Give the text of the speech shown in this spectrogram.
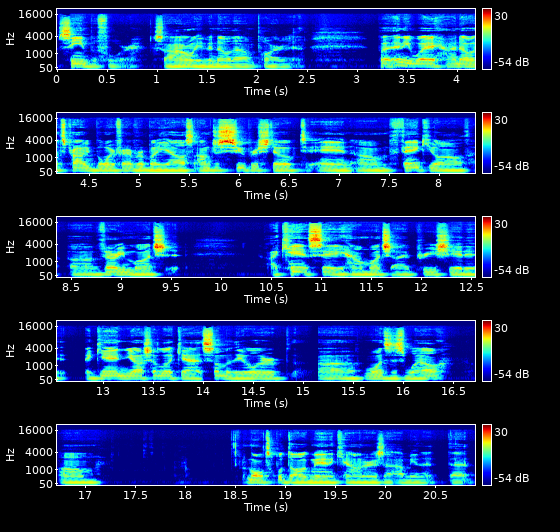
seen before. So I don't even know that I'm part of it. But anyway, I know it's probably boring for everybody else. I'm just super stoked. And um, thank you all uh, very much. I can't say how much I appreciate it. Again, y'all should look at some of the older uh, ones as well. Um, multiple Dogman encounters. I mean that that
